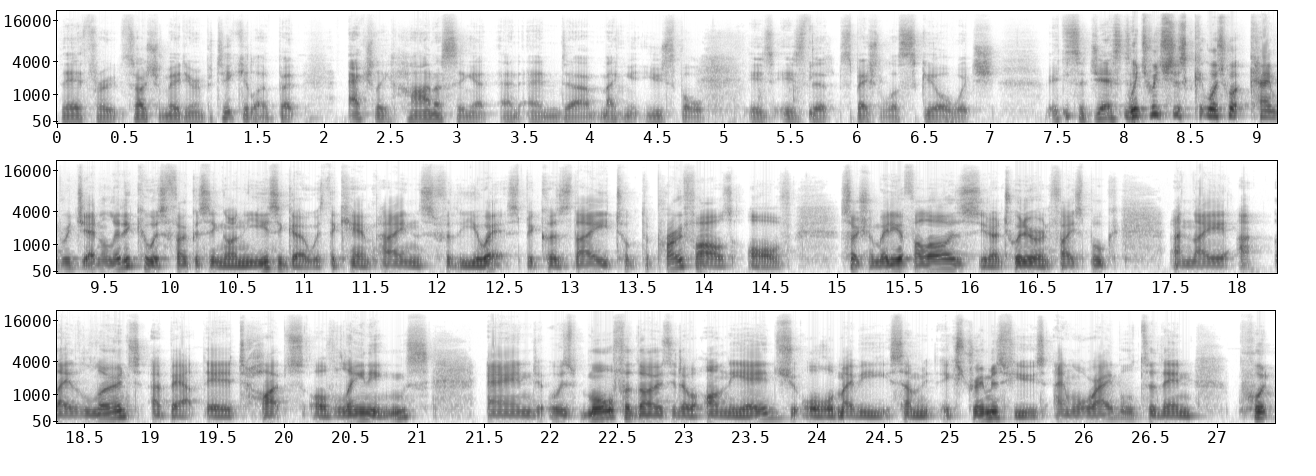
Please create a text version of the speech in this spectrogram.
there through social media in particular, but actually harnessing it and and uh, making it useful is is the specialist skill which it suggests which which is was what Cambridge Analytica was focusing on years ago with the campaigns for the US because they took the profiles of social media followers you know Twitter and Facebook and they uh, they learnt about their types of leanings and it was more for those that are on the edge or maybe some extremist views and were able to then put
